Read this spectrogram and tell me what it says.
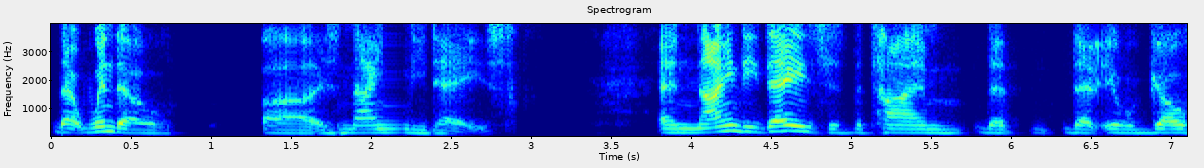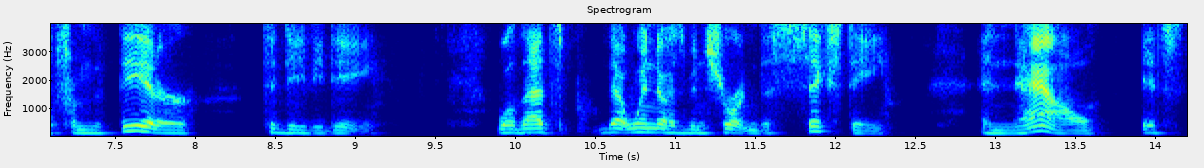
that window uh, is 90 days, and 90 days is the time that that it would go from the theater to DVD. Well, that's that window has been shortened to 60, and now it's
